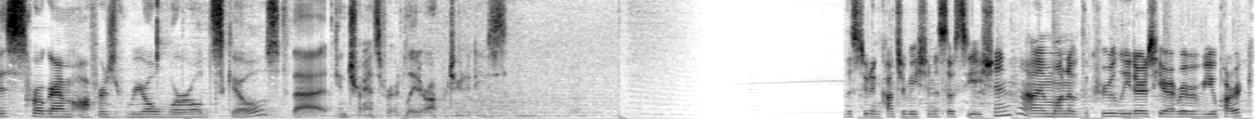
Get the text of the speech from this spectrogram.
This program offers real-world skills that can transfer to later opportunities. The Student Conservation Association. I'm one of the crew leaders here at Riverview Park.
